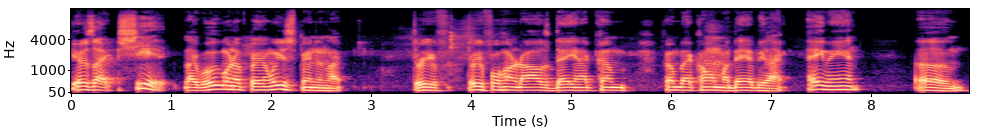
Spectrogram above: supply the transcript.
It was like shit. Like, well, we went up there and we were spending like three or three or four hundred dollars a day, and I come come back home, my dad be like, "Hey, man, um."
